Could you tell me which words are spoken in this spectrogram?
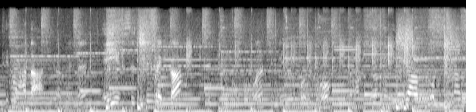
필요하다 이러면은 AX700과 Z90을 빌리는 걸로 이거는 의미하고 끝나지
